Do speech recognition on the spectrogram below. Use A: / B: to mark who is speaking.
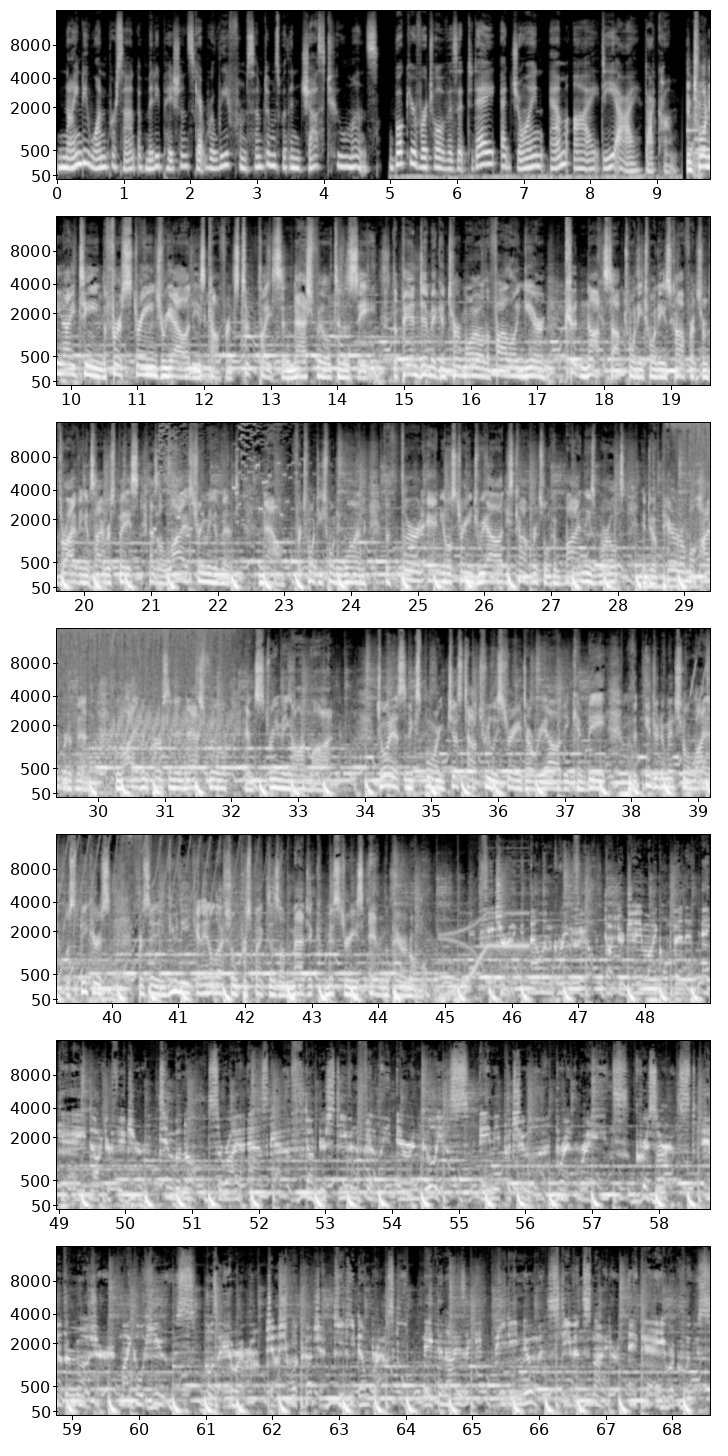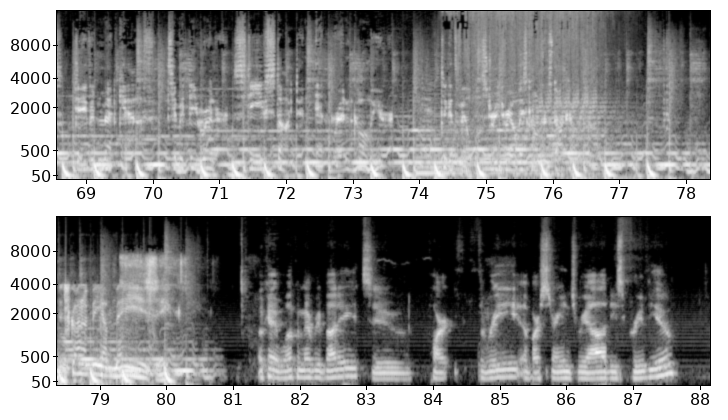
A: 91% of MIDI patients get relief from symptoms within just two months. Book your virtual visit today at joinmidi.com.
B: In 2019, the first Strange Realities Conference took place in Nashville, Tennessee. The pandemic and turmoil the following year could not stop 2020's conference from thriving in cyberspace as a live streaming event. Now, for 2021, the third annual Strange Realities Conference will combine these worlds into a paranormal hybrid event, live in person in Nashville and streaming online. Join us in exploring just how truly strange our reality can be with an interdimensional lineup of speakers presenting unique and intellectual perspectives on magic, mysteries, and the paranormal.
C: Featuring Allen Greenfield, Dr. J. Michael Bennett, aka Dr. Future, Tim Binnall, Soraya Ascaf, Dr. Stephen Finley, Aaron Gulyas, Amy Petulla, Brent Raynes, Chris Ernst, Heather Joshua Cutchin, Kiki Dombrowski, Nathan Isaac, P.D. Newman, Steven Snyder, aka Recluse, David Metcalf, Timothy Renner, Steve Stockton, and Ren Collier. Tickets available at strangerealities.conference.com.
D: It's going to be amazing.
E: Okay, welcome everybody to part three of our Strange Realities preview.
